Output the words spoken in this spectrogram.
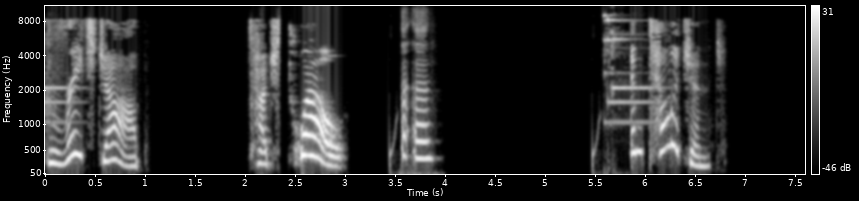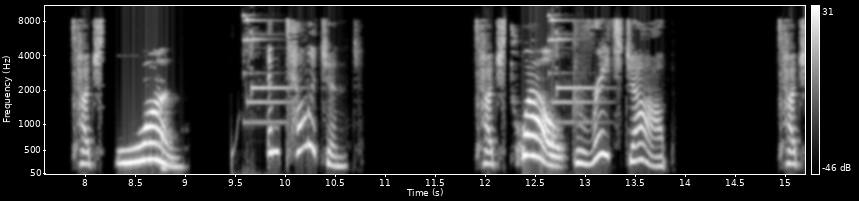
Great job. Touch 12. Uh-uh. Intelligent. Touch 1. Intelligent. Touch 12. Great job. Touch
